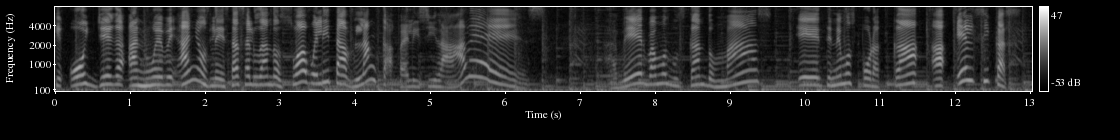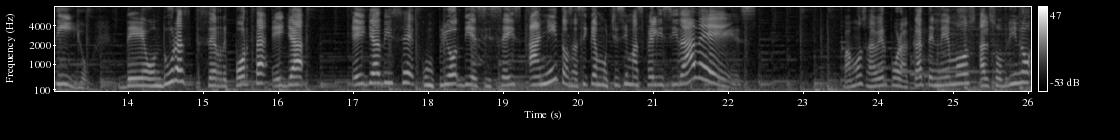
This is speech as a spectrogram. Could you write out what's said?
que hoy llega a nueve años. Le está saludando su abuelita Blanca. ¡Felicidades! A ver, vamos buscando más. Eh, tenemos por acá a Elsie Castillo. De Honduras se reporta, ella, ella dice cumplió 16 añitos, así que muchísimas felicidades. Vamos a ver, por acá tenemos al sobrino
